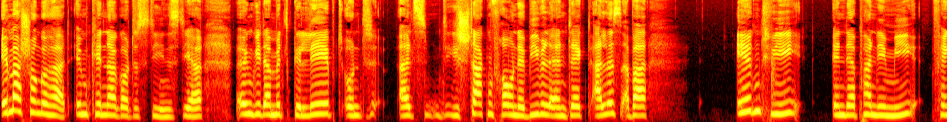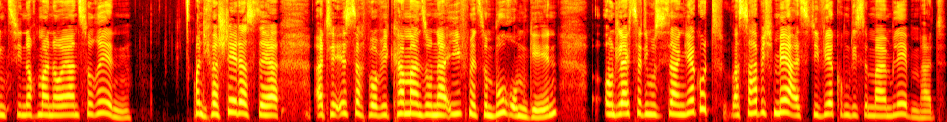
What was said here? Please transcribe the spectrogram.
immer schon gehört im Kindergottesdienst, ja, irgendwie damit gelebt und als die starken Frauen der Bibel entdeckt, alles, aber irgendwie in der Pandemie fängt sie nochmal neu an zu reden. Und ich verstehe, dass der Atheist sagt, boah, wie kann man so naiv mit so einem Buch umgehen? Und gleichzeitig muss ich sagen, ja gut, was habe ich mehr als die Wirkung, die es in meinem Leben hat?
